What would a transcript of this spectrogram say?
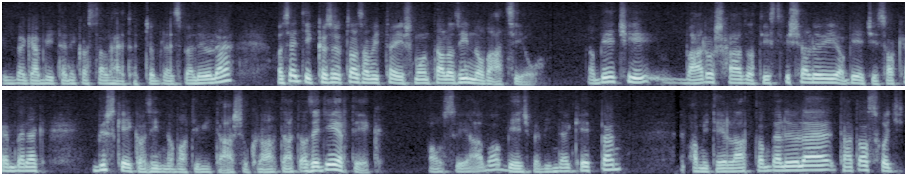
így megemlítenik, aztán lehet, hogy több lesz belőle. Az egyik között az, amit te is mondtál, az innováció. A Bécsi Városháza tisztviselői, a bécsi szakemberek büszkék az innovativitásukra. Tehát az egy érték Ausztriában, Bécsben mindenképpen, amit én láttam belőle. Tehát az, hogy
